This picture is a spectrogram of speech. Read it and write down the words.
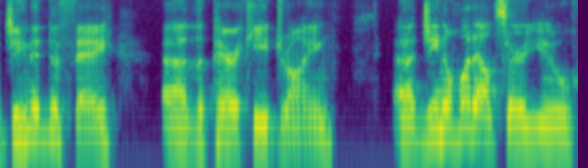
Gina DeFa, uh, the parakeet drawing. Uh, Gina, what else are you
